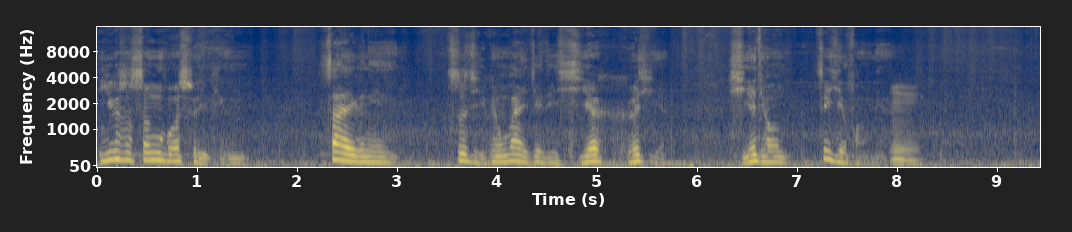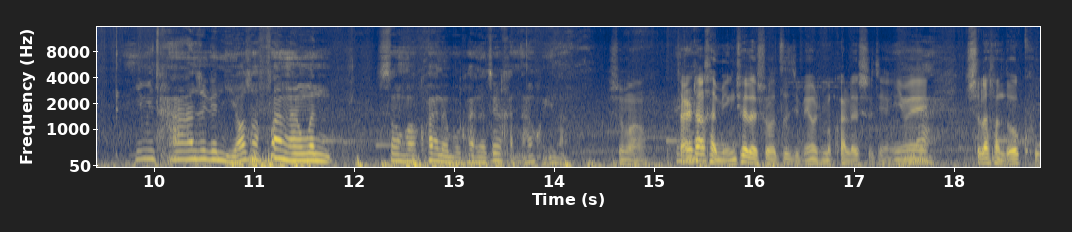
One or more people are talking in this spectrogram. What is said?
一个是生活水平，再一个呢，自己跟外界的协和谐、协调这些方面。嗯因为他这个你要是泛泛问生活快乐不快乐，这个很难回答。是吗？但是他很明确的说自己没有什么快乐时间，因为吃了很多苦，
